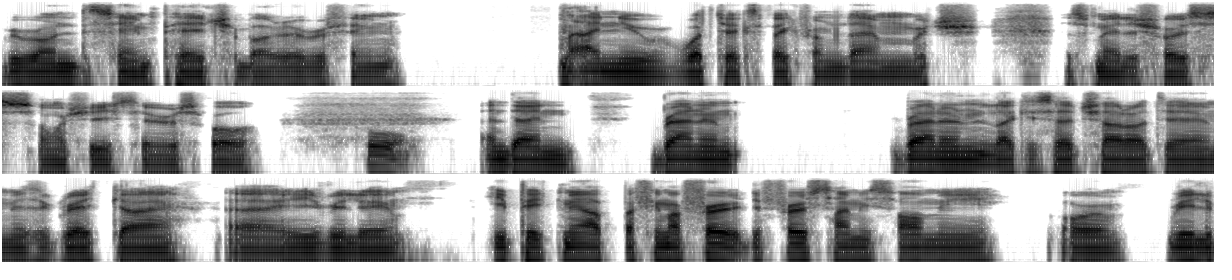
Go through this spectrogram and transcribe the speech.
we were on the same page about everything. I knew what to expect from them, which just made the choice so much easier as well. Cool. And then Brandon, Brandon, like you said, shout out to him. He's a great guy. Uh, he really he picked me up. I think my first the first time he saw me or really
